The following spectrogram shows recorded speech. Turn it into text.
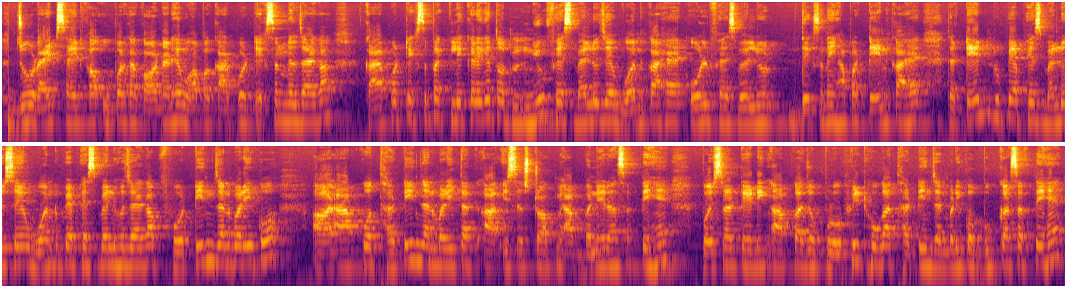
जो राइट साइड का ऊपर का कॉर्नर है, वहाँ पर कारपोरेट एक्शन मिल जाएगा। कारपोरेट एक्शन पर क्लिक करेंगे तो न्यू फेस वैल्यू जो वन का है ओल्ड फेस वैल्यू देख सकते हैं, यहाँ पर टेन का है। तो टेन रुपया फेस वैल्यू से वन रुपया फेस वैल्यू हो जाएगा। फोर्टीन जनवरी जनवरी को और आपको 13 जनवरी तक इस स्टॉक में आप बने रह सकते हैं। पोजिशनल ट्रेडिंग आपका जो प्रॉफिट होगा 13 जनवरी को बुक कर सकते हैं।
